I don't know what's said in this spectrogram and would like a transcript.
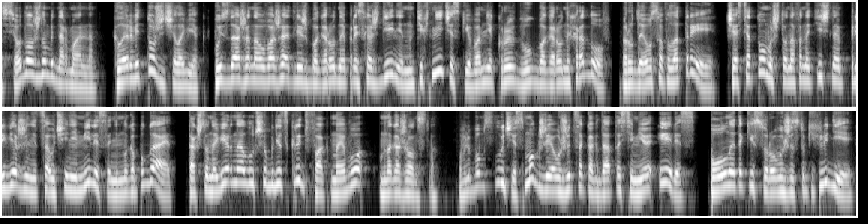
все должно быть нормально. Клэр ведь тоже человек. Пусть даже она уважает лишь благородное происхождение, но технически во мне кровь двух благородных родов – Рудеусов и Латреи. Часть о том, что она фанатичная приверженница учения Милиса, немного пугает. Так что, наверное, лучше будет скрыть факт моего многоженства. В любом случае, смог же я ужиться когда-то с семьей Эрис, полной таких суровых жестоких людей.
